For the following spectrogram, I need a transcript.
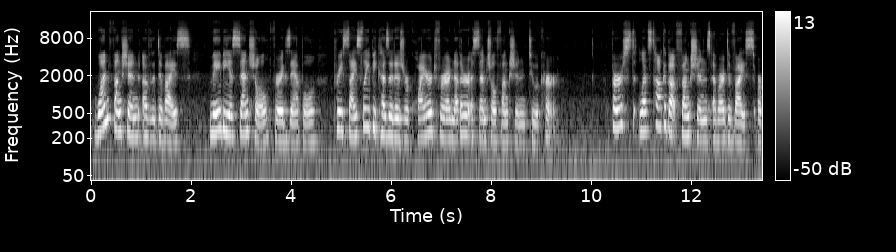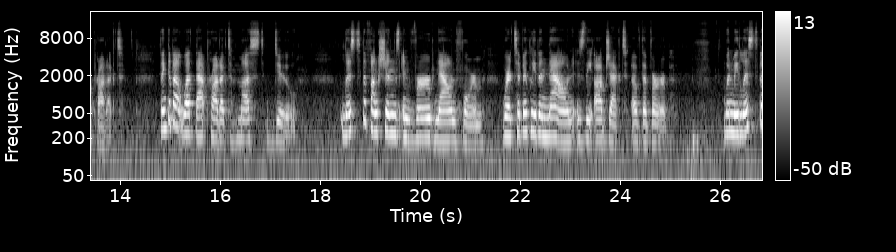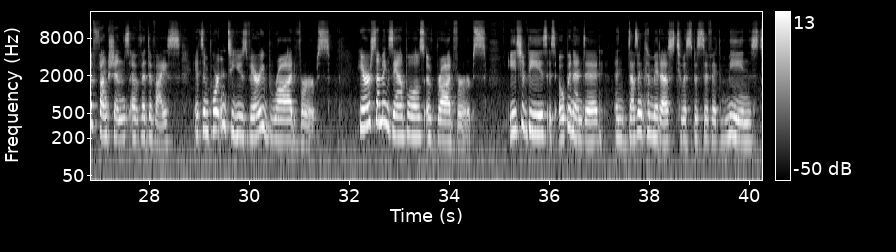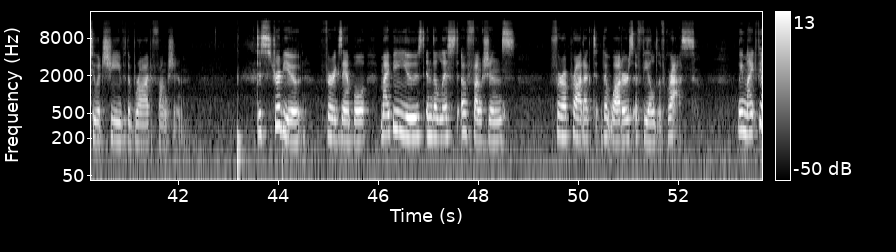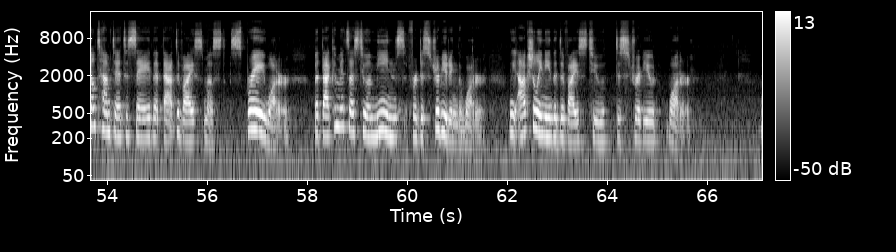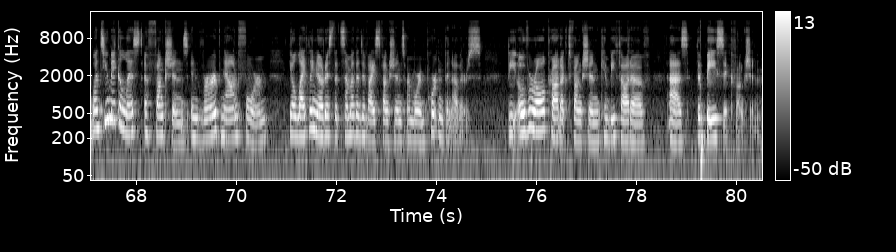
One function of the device may be essential, for example, precisely because it is required for another essential function to occur. First, let's talk about functions of our device or product. Think about what that product must do. List the functions in verb noun form, where typically the noun is the object of the verb. When we list the functions of the device, it's important to use very broad verbs. Here are some examples of broad verbs. Each of these is open-ended and doesn't commit us to a specific means to achieve the broad function. Distribute for example, might be used in the list of functions for a product that waters a field of grass. We might feel tempted to say that that device must spray water, but that commits us to a means for distributing the water. We actually need the device to distribute water. Once you make a list of functions in verb noun form, you'll likely notice that some of the device functions are more important than others. The overall product function can be thought of as the basic function.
